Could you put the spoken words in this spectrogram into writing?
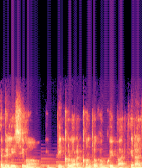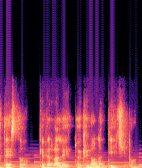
È bellissimo il piccolo racconto con cui partirà il testo che verrà letto e che non anticipo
